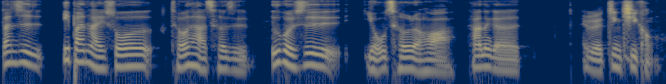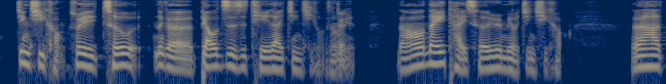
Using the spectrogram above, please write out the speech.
但是一般来说，Toyota 车子如果是油车的话，它那个有个进气孔，进气孔，所以车那个标志是贴在进气口上面。对然后那一台车因为没有进气孔，那它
